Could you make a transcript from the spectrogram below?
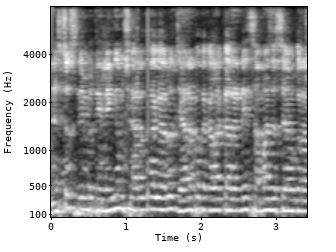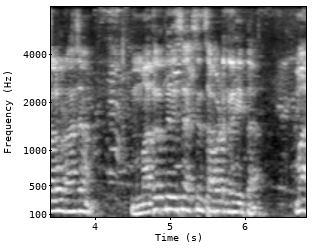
నెక్స్ట్ శ్రీమతి లింగం శారద గారు జానపద కళాకారిణి సమాజ సేవకురాలు Rajam. Mother Teresa excellence award గ్రహీత. మా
